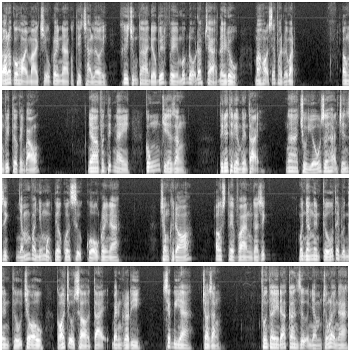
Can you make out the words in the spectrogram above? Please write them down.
Đó là câu hỏi mà chỉ Ukraine có thể trả lời khi chúng ta đều biết về mức độ đáp trả đầy đủ mà họ sẽ phải đối mặt. Ông Victor cảnh báo. Nhà phân tích này cũng chỉ ra rằng tính đến thời điểm hiện tại, Nga chủ yếu giới hạn chiến dịch nhắm vào những mục tiêu quân sự của Ukraine. Trong khi đó, ông Stefan Gazik, một nhà nghiên cứu tại Viện Nghiên cứu châu Âu có trụ sở tại Belgrade, Serbia, cho rằng phương Tây đã can dự nhằm chống lại Nga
